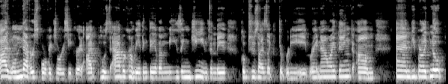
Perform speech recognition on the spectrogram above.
i will never support victoria's secret. I post abercrombie. I think they have amazing jeans and they go up to a size like 38 right now i think. Um and people are like nope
